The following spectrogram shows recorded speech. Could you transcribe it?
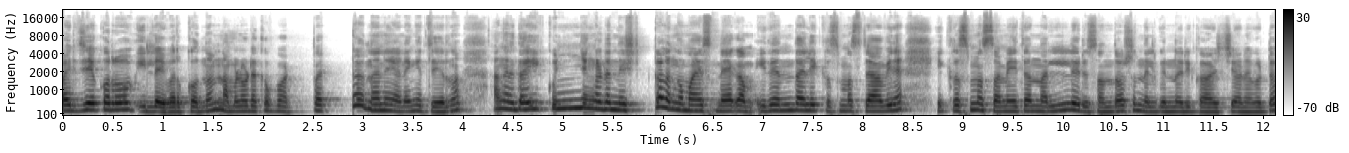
പരിചയക്കുറവും ഇല്ല. ഇവർക്കൊന്നും നമ്മളോടൊക്കെ പെട്ടെന്ന് പെട്ടെന്ന് തന്നെ ഇണങ്ങി ചേർന്നു. അങ്ങനെ ഈ കുഞ്ഞുങ്ങളുടെ നിഷ്കളങ്കമായ സ്നേഹം ഇതെന്തായാലും ഈ ക്രിസ്മസ് രാവിലെ ഈ ക്രിസ്മസ് സമയത്ത് നല്ലൊരു സന്തോഷം നൽകുന്ന ഒരു കാഴ്ചയാണ് കേട്ടോ.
